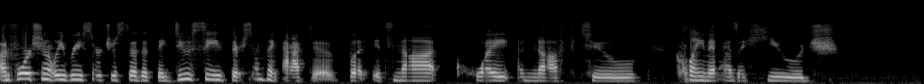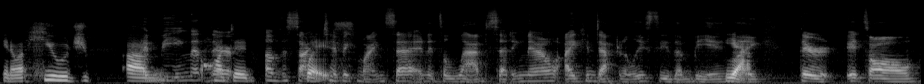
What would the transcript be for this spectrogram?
unfortunately researchers said that they do see there's something active but it's not quite enough to claim it as a huge you know a huge and um, being that they're haunted of the scientific mindset and it's a lab setting now, I can definitely see them being Yeah. like they're it's all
